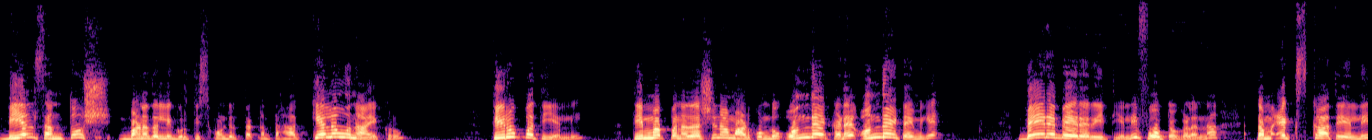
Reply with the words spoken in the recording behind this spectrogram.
ಬಿ ಎಲ್ ಸಂತೋಷ್ ಬಣದಲ್ಲಿ ಗುರುತಿಸಿಕೊಂಡಿರ್ತಕ್ಕಂತಹ ಕೆಲವು ನಾಯಕರು ತಿರುಪತಿಯಲ್ಲಿ ತಿಮ್ಮಪ್ಪನ ದರ್ಶನ ಮಾಡಿಕೊಂಡು ಒಂದೇ ಕಡೆ, ಒಂದೇ ಟೈಮ್ಗೆ ಬೇರೆ ಬೇರೆ ರೀತಿಯಲ್ಲಿ ಫೋಟೋಗಳನ್ನು ತಮ್ಮ ಎಕ್ಸ್ ಖಾತೆಯಲ್ಲಿ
